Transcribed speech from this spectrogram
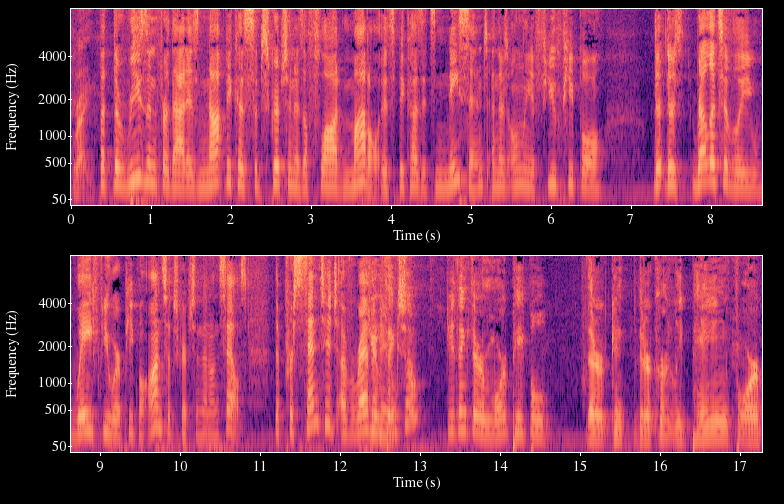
Right. But the reason for that is not because subscription is a flawed model. It's because it's nascent and there's only a few people. There, there's relatively way fewer people on subscription than on sales. The percentage of revenue. Do you think so? Do you think there are more people that are that are currently paying for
